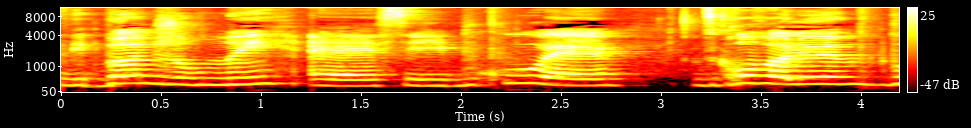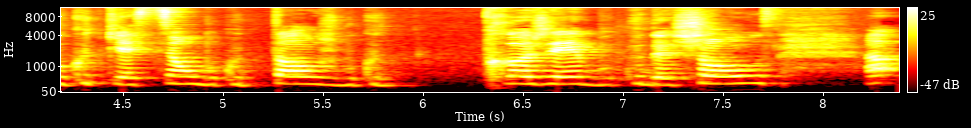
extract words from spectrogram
c'est des bonnes journées, euh, c'est beaucoup euh, du gros volume, beaucoup de questions, beaucoup de tâches, beaucoup de projets, beaucoup de choses. Ah,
